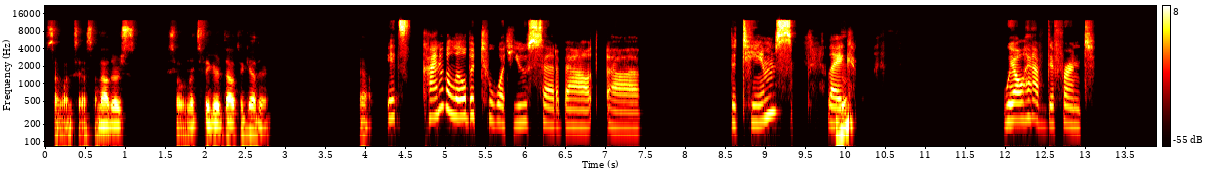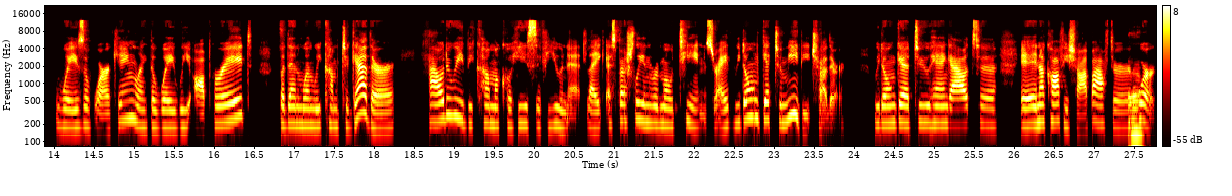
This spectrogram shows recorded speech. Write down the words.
someone says, and others. So let's figure it out together. Yeah. It's kind of a little bit to what you said about uh, the teams. hmm Like we all have different ways of working, like the way we operate. But then when we come together, how do we become a cohesive unit? Like, especially in remote teams, right? We don't get to meet each other. We don't get to hang out to, in a coffee shop after Yeah. work,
